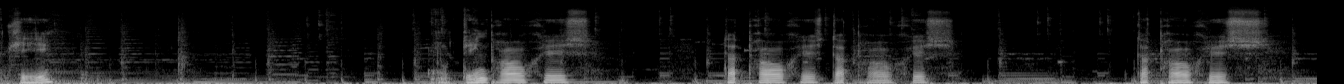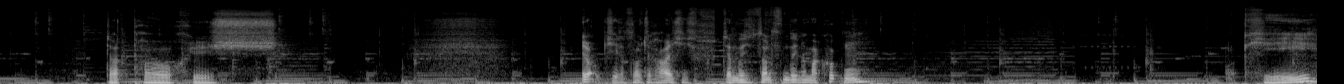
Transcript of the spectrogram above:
Okay. Und den brauche ich. Das brauche ich, das brauche ich. Das brauche ich. Das brauche ich. Okay, das sollte reichen. Da muss ich sonst noch mal gucken. Okay.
